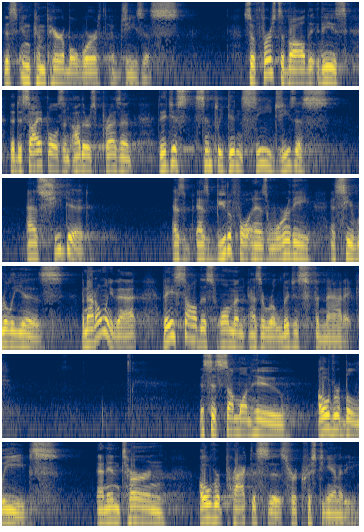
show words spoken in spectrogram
this incomparable worth of Jesus. So, first of all, these, the disciples and others present, they just simply didn't see Jesus as she did, as, as beautiful and as worthy as he really is. But not only that, they saw this woman as a religious fanatic. This is someone who overbelieves and in turn over practices her Christianity.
